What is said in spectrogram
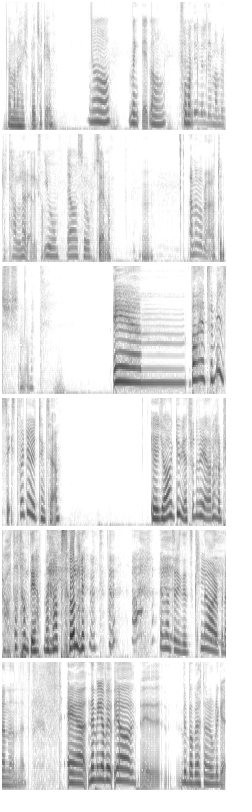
när man har högt blodsocker. ju. Ja, men eh, ja. Får man... Det är väl det man brukar kalla det liksom. Jo, ja så, så är det nog. Mm. Ja, men vad bra att du inte kände av det. Ehm, vad har hänt för mig sist? Var det det du tänkte säga? Eh, Ja, gud, jag trodde vi redan hade pratat om det, men absolut. Jag var inte riktigt klar på den ämnet. Eh, nej men jag vill, jag eh, vill bara berätta en rolig grej.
